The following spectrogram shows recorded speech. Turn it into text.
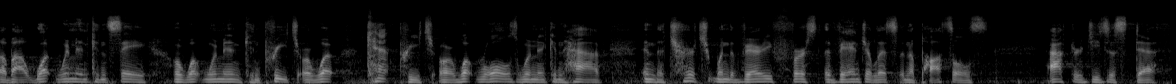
about what women can say or what women can preach or what can't preach or what roles women can have in the church when the very first evangelists and apostles after Jesus' death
